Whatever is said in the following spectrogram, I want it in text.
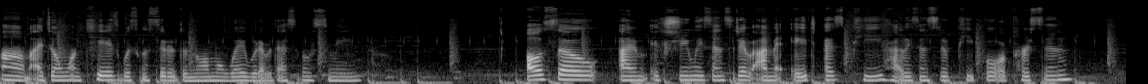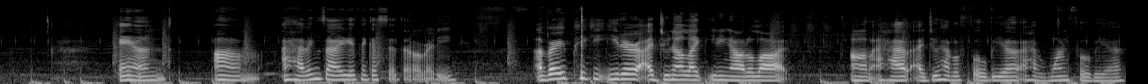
Um, I don't want kids, what's considered the normal way, whatever that's supposed to mean. Also, I'm extremely sensitive. I'm an HSP, highly sensitive people or person. And um, I have anxiety. I think I said that already. I'm very picky eater. I do not like eating out a lot. Um, I have, I do have a phobia. I have one phobia.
